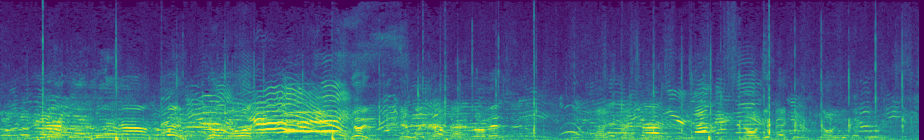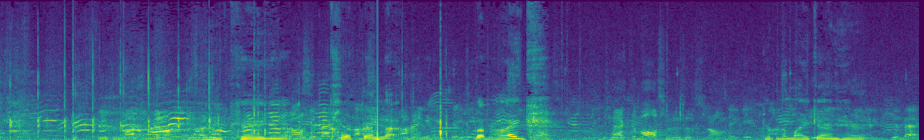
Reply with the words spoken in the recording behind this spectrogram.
Clear it down. Clear it down. Good. Go, Noah. Good. Okay, white drop back a little bit. Back, back. Get here. No, get back here. Ethan, watch the middle. Get ready. okay, gonna get clip in the, the mic. Attack the ball as soon as it's thrown. Getting the mic on here. Get back,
